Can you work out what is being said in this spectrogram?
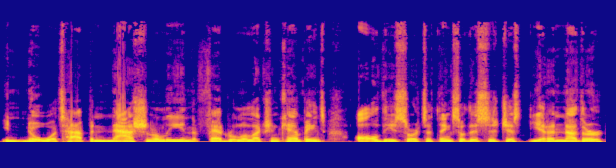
You know what's happened nationally in the federal election campaigns, all these sorts of things. So this is just yet another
